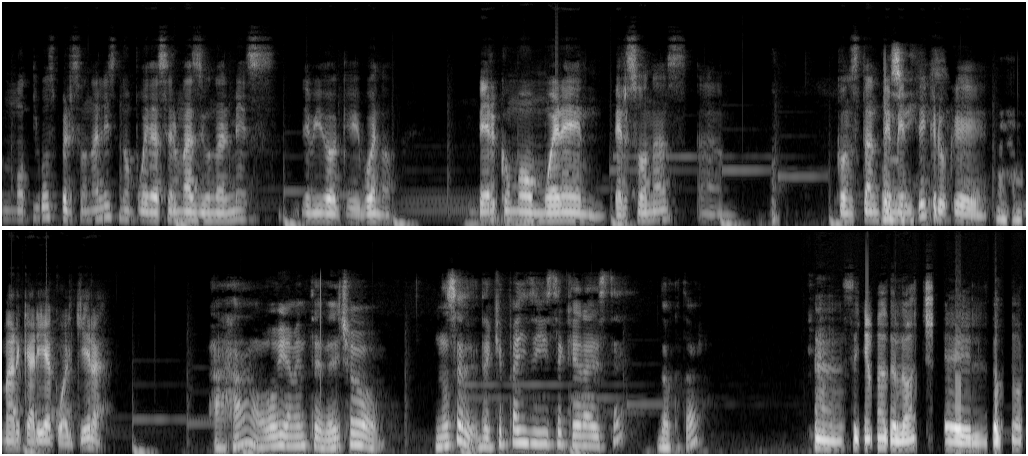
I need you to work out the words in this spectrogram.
motivos personales no puede hacer más de uno al mes, debido a que, bueno, ver cómo mueren personas um, constantemente Pues sí. creo que Ajá. marcaría a cualquiera. Ajá, obviamente. De hecho, no sé, ¿de qué país dijiste que era este, doctor? Ah, se llama Deloach, el doctor.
